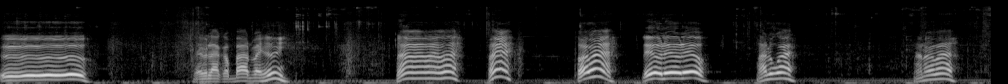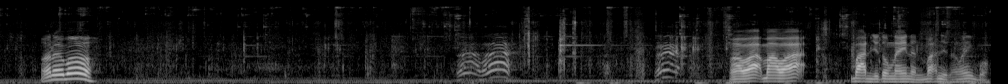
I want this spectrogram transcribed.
เออได้เวลากลับบ้านไปเฮ้ย มามามามาถอยมา เร็วเร็วเร็วมาลูกมามาหน่อยมามาหน่อยมามาวะ มาวะ บ้านอยู่ตรงไหนนั่นบ้านอยู่ทางไหนบอก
